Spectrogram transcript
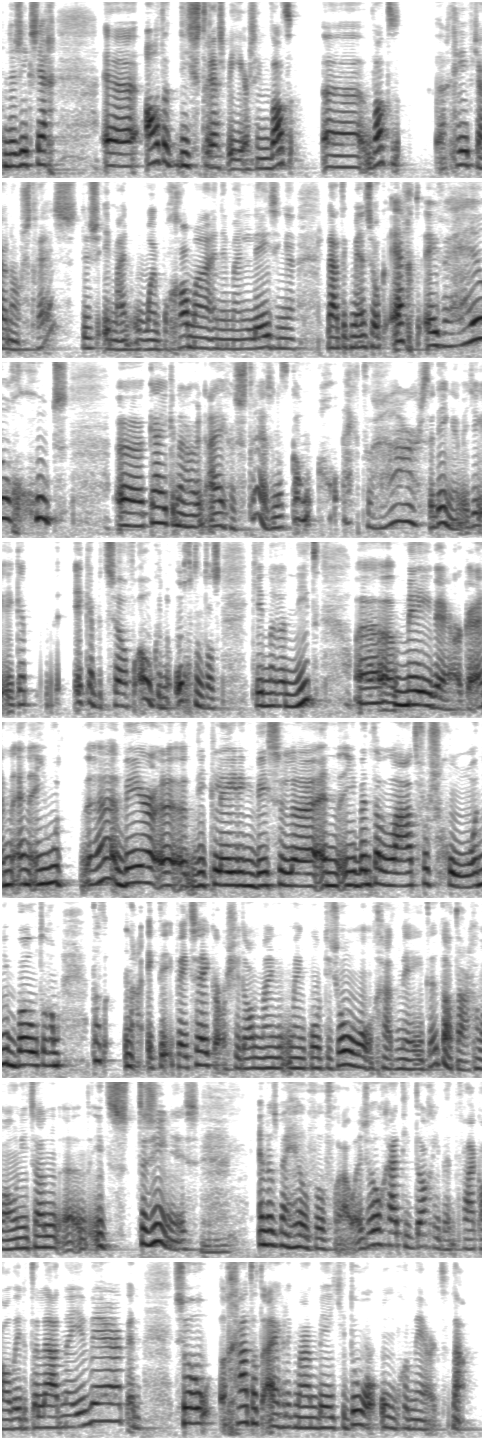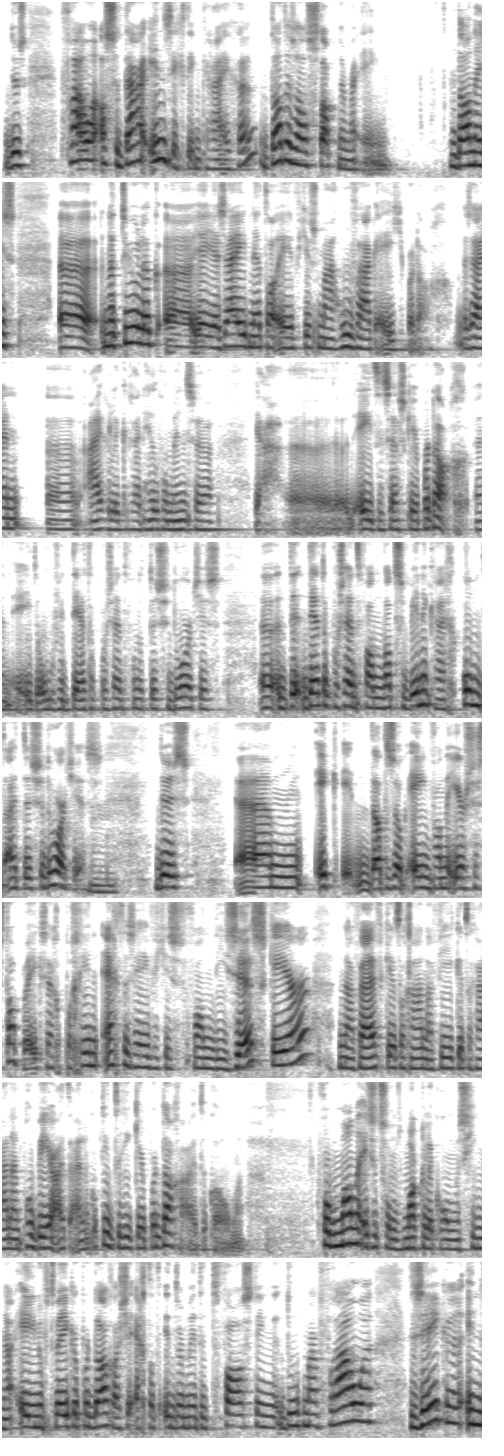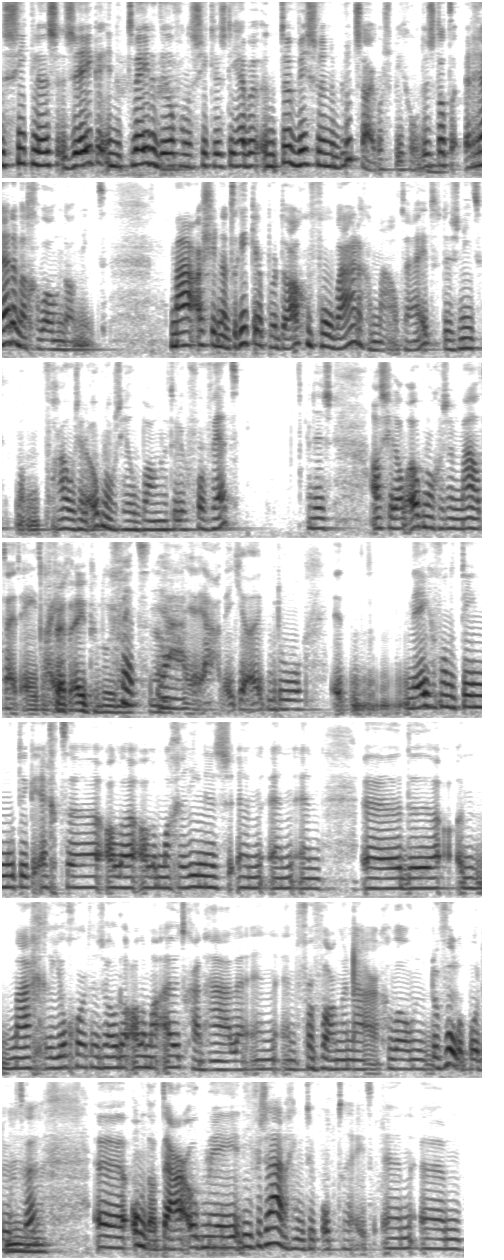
Dus ik zeg eh, altijd die stressbeheersing. Wat, eh, wat geeft jou nou stress? Dus in mijn online programma en in mijn lezingen laat ik mensen ook echt even heel goed eh, kijken naar hun eigen stress. En dat kan al echt de raarste dingen. Weet je, ik heb, ik heb het zelf ook in de ochtend als kinderen niet eh, meewerken. En, en, en je moet hè, weer eh, die kleding wisselen en je bent te laat voor school en die boterham. Dat, nou, ik, ik weet zeker als je dan mijn, mijn cortisol gaat meten, dat daar gewoon iets, aan, iets te zien is. En dat is bij heel veel vrouwen. En zo gaat die dag, je bent vaak alweer te laat naar je werk. En zo gaat dat eigenlijk maar een beetje door, ongemerkt. Nou, dus vrouwen, als ze daar inzicht in krijgen, dat is al stap nummer één. Dan is uh, natuurlijk, uh, ja, jij zei het net al eventjes, maar hoe vaak eet je per dag? We zijn, uh, eigenlijk zijn heel veel mensen, ja, eten zes keer per dag. En eten ongeveer 30% van de tussendoortjes. 30% van wat ze binnenkrijgen komt uit tussendoortjes. Mm. Dus um, ik, dat is ook een van de eerste stappen. Ik zeg, begin echt eens eventjes van die zes keer naar vijf keer te gaan, naar vier keer te gaan. En probeer uiteindelijk op die drie keer per dag uit te komen. Voor mannen is het soms makkelijker om misschien naar één of twee keer per dag, als je echt dat intermittent fasting doet. Maar vrouwen, zeker in de cyclus, zeker in het tweede deel van de cyclus, die hebben een te wisselende bloedsuikerspiegel. Dus dat redden we gewoon dan niet. Maar als je na drie keer per dag een volwaardige maaltijd, dus niet, want vrouwen zijn ook nog eens heel bang natuurlijk voor vet. Dus als je dan ook nog eens een maaltijd eet. Vet eten bedoel je? Vet, ja. ja. Ja, weet je, ik bedoel, 9 van de 10 moet ik echt uh, alle, alle margarines en, en, en uh, de magere yoghurt en zo er allemaal uit gaan halen. En, en vervangen naar gewoon de volle producten. Mm. Uh, omdat daar ook mee die verzadiging natuurlijk optreedt. En... Um,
